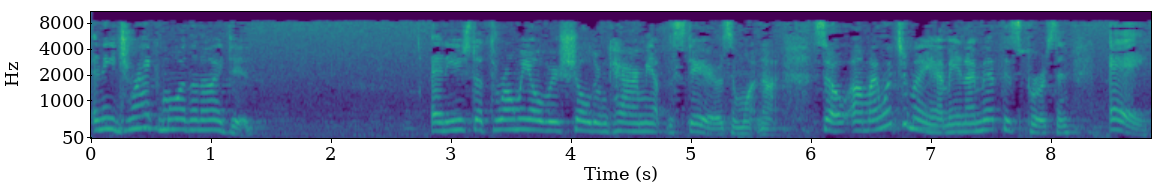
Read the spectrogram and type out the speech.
and he drank more than I did. And he used to throw me over his shoulder and carry me up the stairs and whatnot. So um, I went to Miami and I met this person. A,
